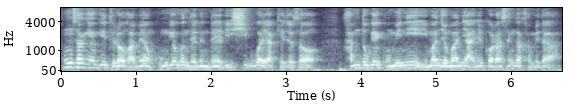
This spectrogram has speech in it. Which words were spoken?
홍상혁이 들어가면 공격은 되는데 리시브가 약해져서 감독의 고민이 이만저만이 아닐 거라 생각합니다.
